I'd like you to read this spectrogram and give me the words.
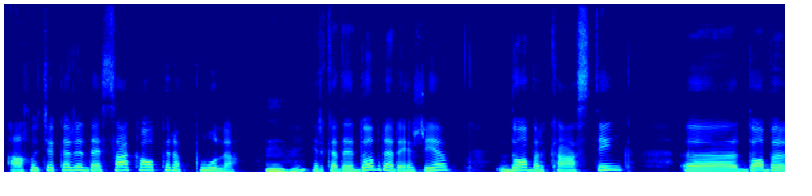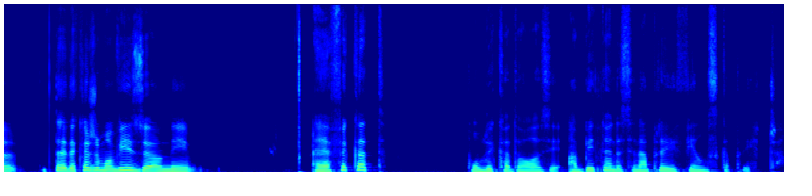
A hoću ja da kažem da je svaka opera puna. Mm -hmm. Jer kada je dobra režija, dobar casting, e, dobar taj da kažemo vizualni efekat, publika dolazi. A bitno je da se napravi filmska priča.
